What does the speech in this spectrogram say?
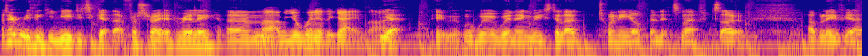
I don't really think he needed to get that frustrated. Really, um, No, I mean you're winning the game. Right? yeah, it, we we were winning. We still had 20 odd minutes left, so I believe, yeah,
